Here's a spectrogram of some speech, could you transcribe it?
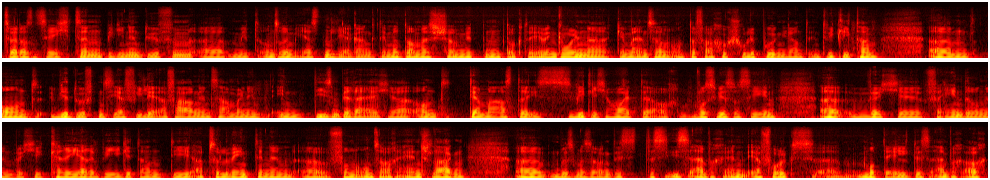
2016 beginnen dürfen äh, mit unserem ersten Lehrgang, den wir damals schon mit dem Dr. Erwin Gollner gemeinsam und der Fachhochschule Burgenland entwickelt haben. Ähm, und wir durften sehr viele Erfahrungen sammeln in, in diesem Bereich. Ja, und der Master ist wirklich heute auch, was wir so sehen, äh, welche Veränderungen, welche Karrierewege dann die Absolventinnen äh, von uns auch einschlagen, äh, muss man sagen, das, das ist einfach ein Erfolgsmodell, das einfach auch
